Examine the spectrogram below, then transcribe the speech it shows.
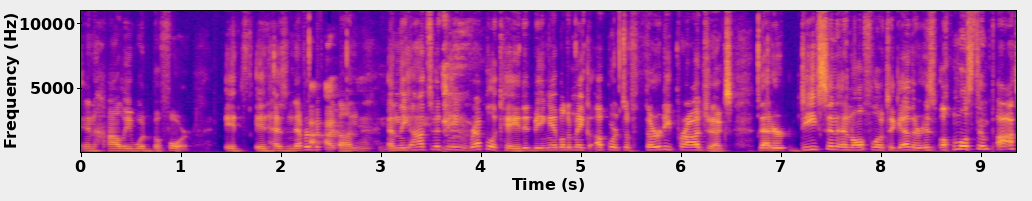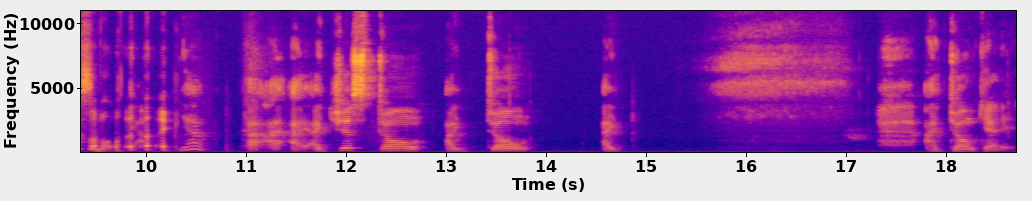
In Hollywood before. It, it has never been I- I- done, mm, mm. and the odds of it being replicated, being able to make upwards of 30 projects that are decent and all flow together is almost impossible. Yeah, I, I, I- I just don't, I don't, I, I don't get it,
